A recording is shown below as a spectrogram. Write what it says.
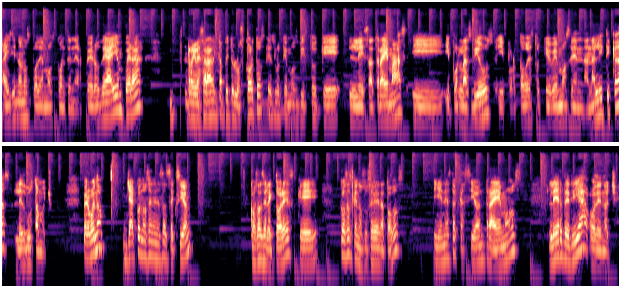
ahí sí no nos podemos contener. Pero de ahí en fuera, regresarán capítulos cortos, que es lo que hemos visto que les atrae más y, por las views y por todo esto que vemos en analíticas, les gusta mucho. Pero bueno, ya conocen esa sección, cosas de lectores, que, cosas que nos suceden a todos. Y en esta ocasión traemos leer de día o de noche.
